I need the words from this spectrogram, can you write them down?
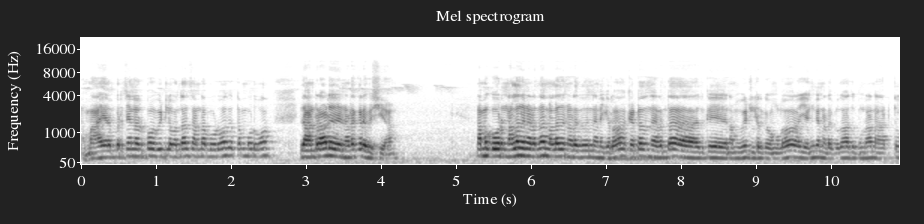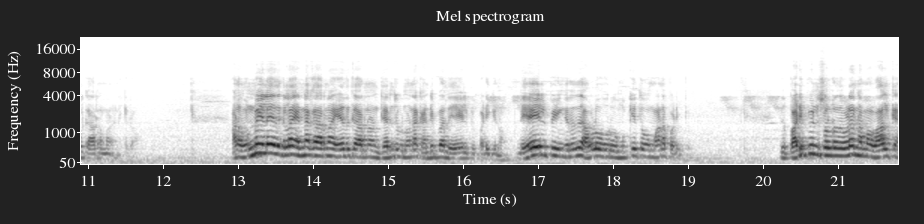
நம்ம ஆயிரம் பிரச்சனை இருப்போம் வீட்டில் வந்தால் சண்டை போடுவோம் சத்தம் போடுவோம். இது அன்றாடு நடக்கிற விஷயம். நமக்கு ஒரு நல்லது நடந்தால் நல்லது நடக்குதுன்னு நினைக்கிறோம். கெட்டது நடந்தால் அதுக்கு நம்ம வீட்டில் இருக்கவங்களோ எங்கே நடக்குதோ அதுக்குண்டான ஆட்கள் காரணமாக நினைக்கிறோம். ஆனால் உண்மையிலே இதுக்கெல்லாம் என்ன காரணம் ஏது காரணம்னு தெரிஞ்சுக்கணுன்னா கண்டிப்பாக இந்த ஏஎல்பி படிக்கணும். இந்த ஏஎல்பிங்கிறது அவ்வளோ ஒரு முக்கியத்துவமான படிப்பு. இது படிப்புன்னு சொல்கிறத விட நம்ம வாழ்க்கை.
